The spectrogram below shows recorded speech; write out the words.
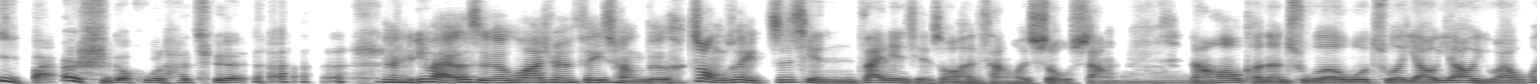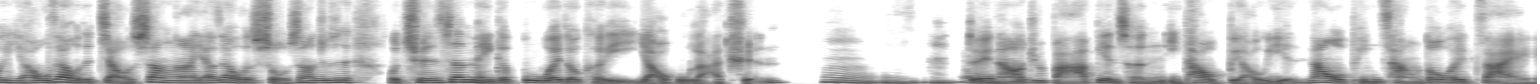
一百二十个呼啦圈，对，一百二十个呼啦圈非常的 重，所以之前在练习的时候很常会受伤。嗯、然后可能除了我除了摇腰以外，我会摇在我的脚上啊，摇在我的手上，就是我全身每一个部位都可以摇呼啦圈。嗯嗯嗯，对，然后就把它变成一套表演。那我平常都会在。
